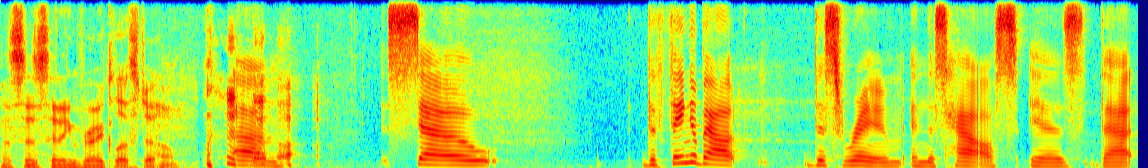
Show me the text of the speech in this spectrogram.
This is hitting very close to home. um, so the thing about this room in this house is that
